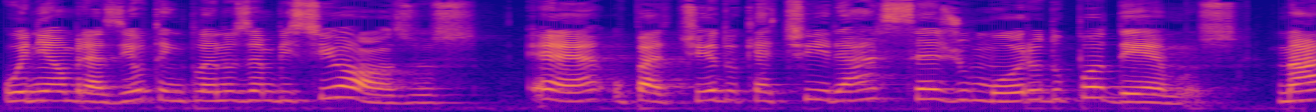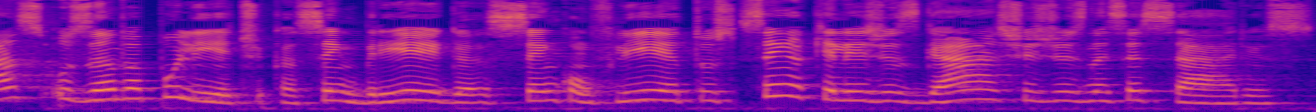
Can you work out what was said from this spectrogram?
o União Brasil tem planos ambiciosos. É, o partido quer tirar Sérgio Moro do Podemos, mas usando a política, sem brigas, sem conflitos, sem aqueles desgastes desnecessários.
